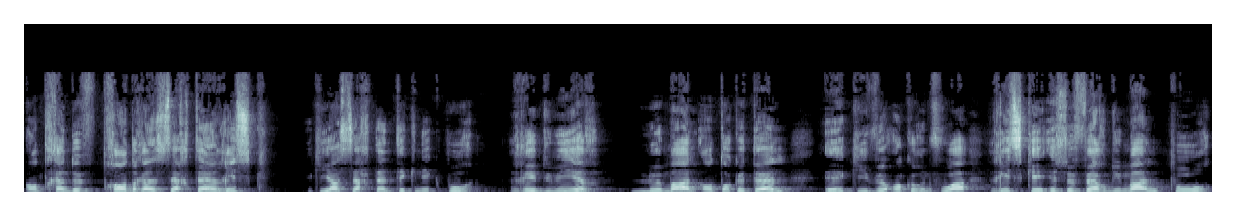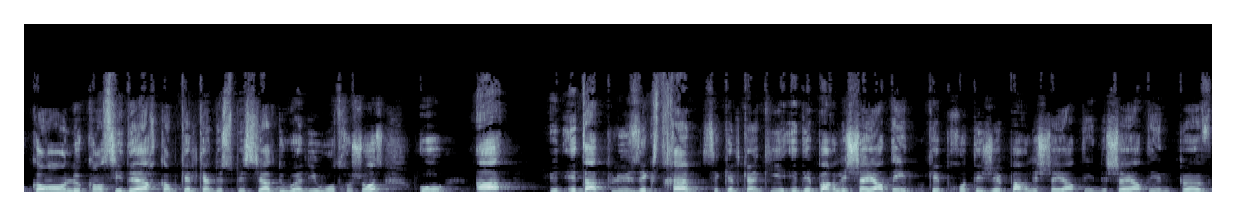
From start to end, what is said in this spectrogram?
en train de prendre un certain risque, qui a certaines techniques pour réduire le mal en tant que tel, et qui veut encore une fois risquer et se faire du mal pour qu'on le considère comme quelqu'un de spécial, de wali ou autre chose, ou à une étape plus extrême, c'est quelqu'un qui est aidé par les shayatines, ok, protégé par les shayatines. Les shayatines peuvent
